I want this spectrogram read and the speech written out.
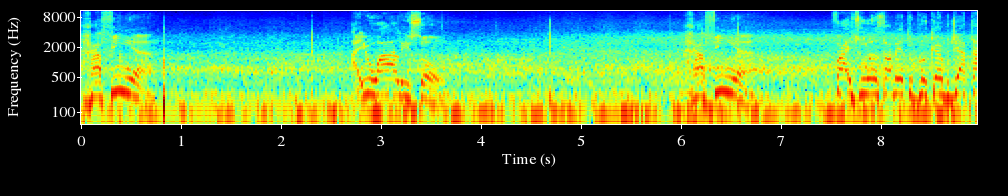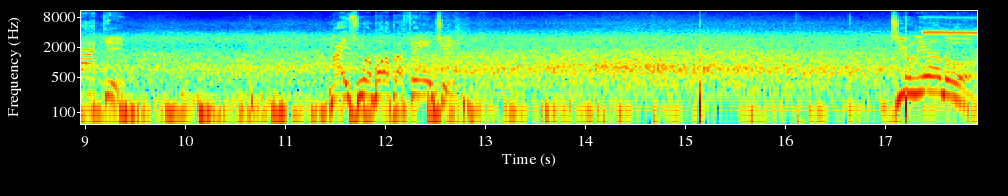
Rafinha. Aí o Alisson. Rafinha. Faz o lançamento para o campo de ataque. Mais uma bola para frente. Giuliano.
